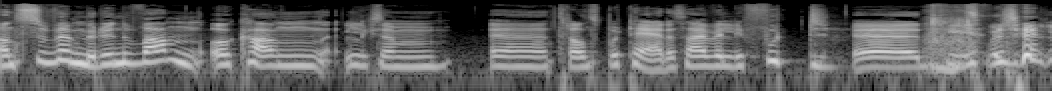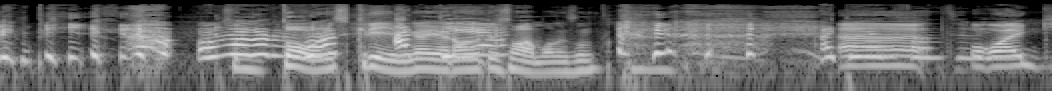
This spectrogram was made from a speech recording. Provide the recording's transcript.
han svømmer under vann og kan liksom eh, transportere seg veldig fort eh, til forskjellige byer. Sånn dårlig skriving av Gøran til Svaman, liksom. Uh, og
